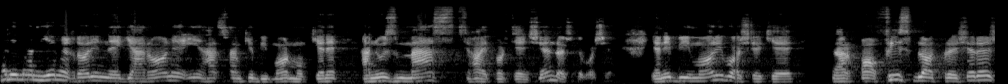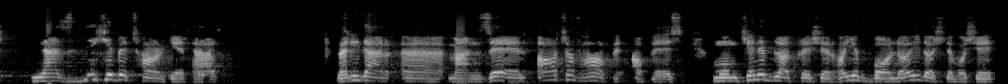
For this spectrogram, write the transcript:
ولی من یه مقداری نگران این هستم که بیمار ممکنه هنوز masked hypertension داشته باشه. یعنی بیماری باشه که در office blood pressure ش نزدیک به target هست. ولی در منزل out of office ممکنه blood pressure های بالایی داشته باشه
